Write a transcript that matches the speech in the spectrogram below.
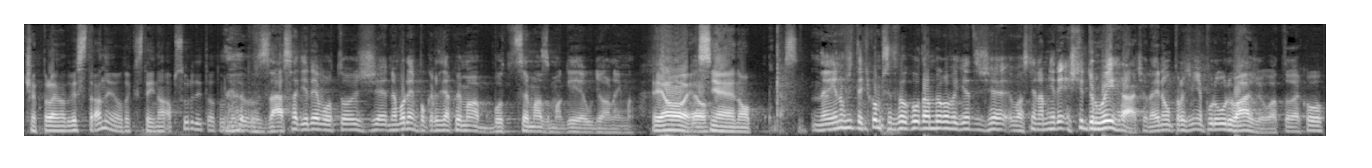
čepele na dvě strany, jo, tak stejná absurdita to. V zásadě jde o to, že nebo jdem pokryt takovýma bodcema z magie udělanýma. Jo, jasně, no, jasně. Nejenom, že teď před chvilkou tam bylo vidět, že vlastně na mě jde ještě druhý hráč a najednou proti mě půjdou dva, že? jo, a to jako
